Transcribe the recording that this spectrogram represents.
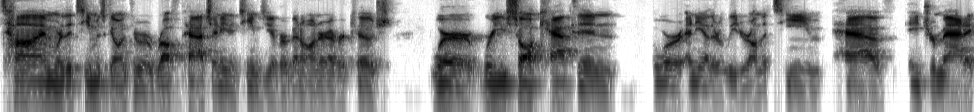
time where the team was going through a rough patch? Any of the teams you ever been on or ever coached, where where you saw captain or any other leader on the team have a dramatic,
